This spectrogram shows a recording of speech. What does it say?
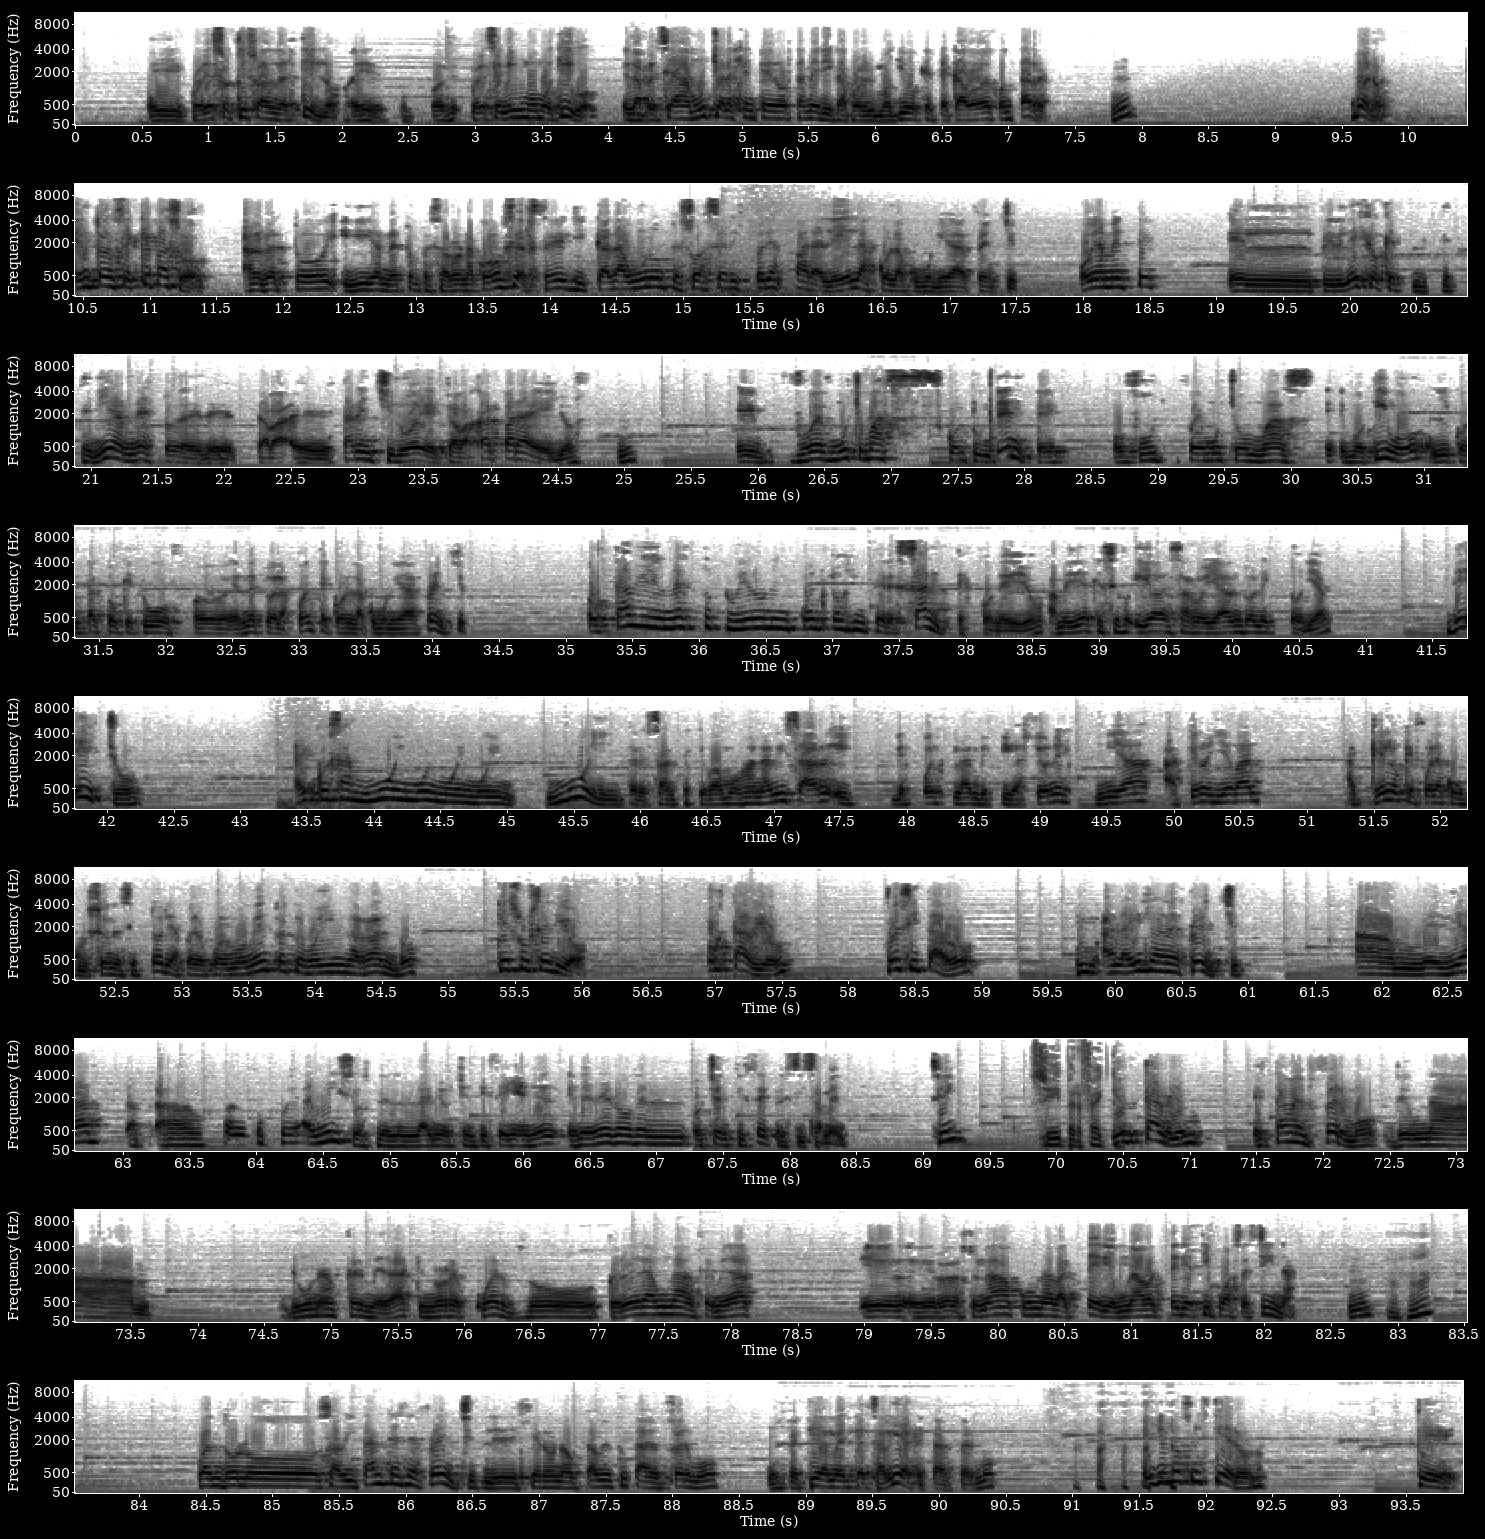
Y por eso quiso advertirlo, eh, por, por ese mismo motivo. Él apreciaba mucho a la gente de Norteamérica por el motivo que te acabo de contar. ¿Mm? Bueno, entonces, ¿qué pasó? Alberto y Ernesto empezaron a conocerse y cada uno empezó a hacer historias paralelas con la comunidad de Friendship. Obviamente, el privilegio que, que tenía Ernesto de, de eh, estar en Chiloé, trabajar para ellos, eh, fue mucho más contundente o fue, fue mucho más emotivo el contacto que tuvo eh, Ernesto de la Fuente con la comunidad de Friendship. Octavio y Ernesto tuvieron encuentros interesantes con ellos a medida que se iba desarrollando la historia. De hecho, hay cosas muy, muy, muy, muy, muy interesantes que vamos a analizar y después las investigaciones mías a qué nos llevan, a qué es lo que fue la conclusión de esa historia. Pero por el momento te voy a ir narrando qué sucedió. Octavio fue citado a la isla de Friendship a mediados, a, a- ¿cuánto fue? A inicios del año 86, en, el- en enero del 86 precisamente. ¿Sí? Sí, Y perfecto. Octavio estaba enfermo de una de una enfermedad que no recuerdo, pero era una enfermedad eh, eh, relacionada con una bacteria, una bacteria tipo asesina. Cuando los habitantes de Friendship le dijeron a Octavio tú estás enfermo, y efectivamente él sabía que estaba enfermo, ellos le ofrecieron que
